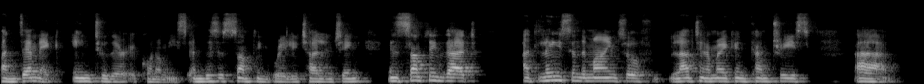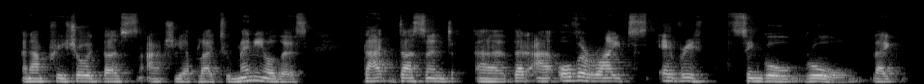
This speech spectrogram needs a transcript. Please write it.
pandemic into their economies. And this is something really challenging and something that, at least in the minds of Latin American countries, uh, and I'm pretty sure it does actually apply to many others, that doesn't, uh, that uh, overrides every single rule. Like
